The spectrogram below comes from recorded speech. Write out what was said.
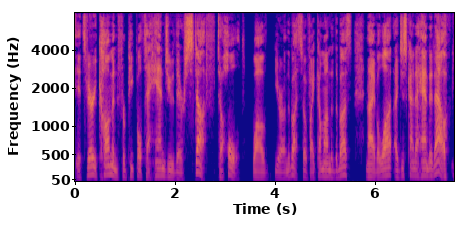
it's very common for people to hand you their stuff to hold while you're on the bus. So if I come onto the bus and I have a lot, I just kind of hand it out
